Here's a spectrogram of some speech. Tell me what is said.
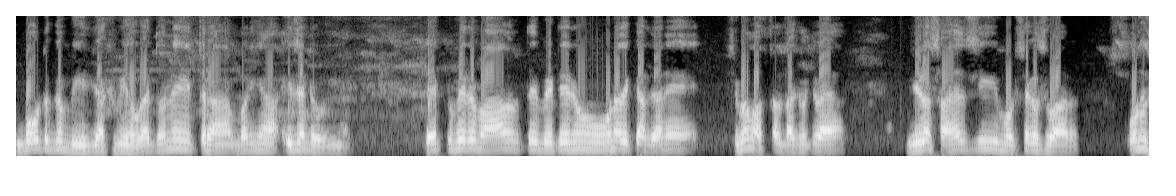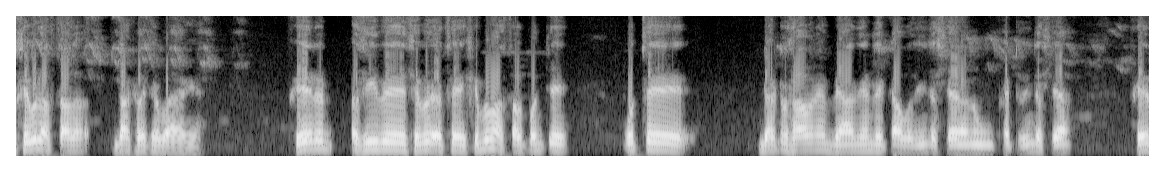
ਬਹੁਤ ਗੰਭੀਰ ਜ਼ਖਮੀ ਹੋ ਗਿਆ ਦੋਨੇ ਤਰ੍ਹਾਂ ਬੜੀਆਂ ਇਜੈਂਟ ਹੋ ਗਈਆਂ। ਇੱਕ ਫਿਰ ਮਾਂ ਤੇ ਬੇਟੇ ਨੂੰ ਉਹਨਾਂ ਦੇ ਘਰਦਿਆਂ ਨੇ ਸਿਵਲ ਹਸਪਤਾਲ ਦਾਖਲ ਕਰਵਾਇਆ। ਜਿਹੜਾ ਸਾਹਿਲ ਸੀ ਮੋਟਰਸਾਈਕਲ ਸਵਾਰ, ਉਹਨੂੰ ਸਿਵਲ ਹਸਪਤਾਲ ਦਾਖਲ ਕਰਵਾਇਆ ਗਿਆ। ਫਿਰ ਅਸੀਂ ਵੀ ਸਿਵਲ ਇੱਥੇ ਸਿਵਲ ਹਸਪਤਾਲ ਪਹੁੰਚੇ। ਉੱਥੇ ਡਾਕਟਰ ਸਾਹਿਬ ਨੇ ਬਿਆਨ ਦੇਣ ਦੇ ਕਾਬਲ ਨਹੀਂ ਦੱਸਿਆ, ਇਹਨਾਂ ਨੂੰ ਫਿੱਟ ਨਹੀਂ ਦੱਸਿਆ। ਫਿਰ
